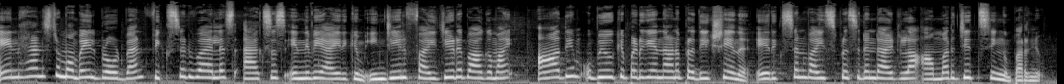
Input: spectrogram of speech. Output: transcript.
Enhanced mobile broadband fixed wireless access എന്നിവയായിരിക്കും ഇന്ത്യയിൽ ഫൈവ് ജിയുടെ ഭാഗമായി ആദ്യം ഉപയോഗിക്കപ്പെടുകയെന്നാണ് പ്രതീക്ഷയെന്ന് എറിക്സൺ വൈസ് പ്രസിഡന്റ് ആയിട്ടുള്ള അമർജിത് സിംഗ് പറഞ്ഞു.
